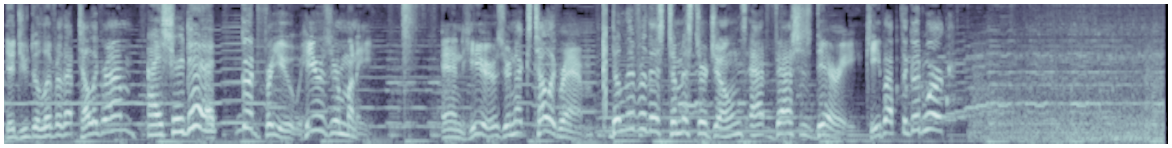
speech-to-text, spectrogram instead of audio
Did you deliver that telegram? I sure did. Good for you. Here's your money. And here's your next telegram. Deliver this to Mr. Jones at Vash's Dairy. Keep up the good work.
